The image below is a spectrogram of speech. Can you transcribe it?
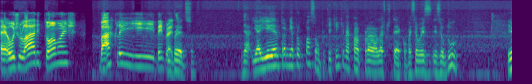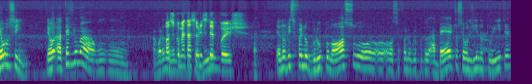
É Ojulari, Thomas, Barkley e Ben E Bradson. Bradson. Yeah, E aí entra a minha preocupação, porque quem que vai pra, pra left tackle? Vai ser o Ezeudu? Eu, assim, eu até vi uma. Um, um- agora Posso comentar sobre isso vi. depois. Eu não vi se foi no grupo nosso ou, ou- ou se foi no grupo do- aberto, se eu li no Twitter.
